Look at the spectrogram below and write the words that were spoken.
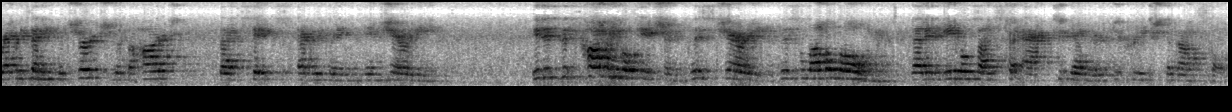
representing the church with a heart that stakes everything in charity. It is this common vocation, this charity, this love alone that enables us to act together to preach the gospel.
